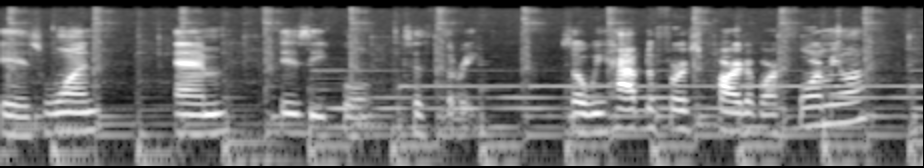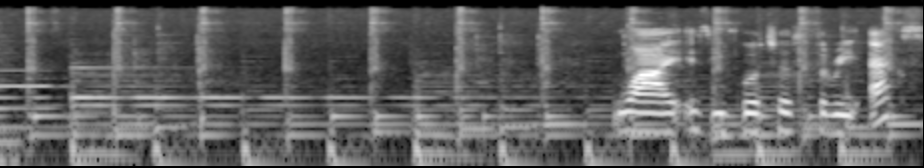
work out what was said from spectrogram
is 1. m is equal to 3. So we have the first part of our formula. y is equal to 3x.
